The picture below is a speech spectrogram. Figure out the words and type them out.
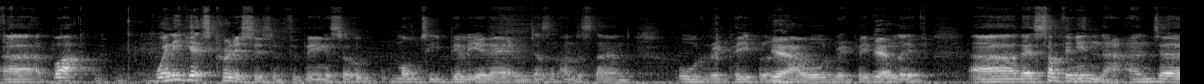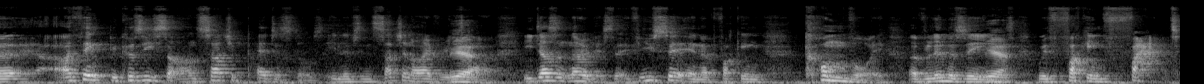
Uh, but when he gets criticism for being a sort of multi-billionaire who doesn't understand ordinary people and Yeah. how ordinary people Yeah. live. Uh, there's something in that, and uh, I think because he's on such a pedestal, he lives in such an ivory Yeah. tower. He doesn't notice that if you sit in a fucking convoy of limousines Yeah. with fucking fat,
